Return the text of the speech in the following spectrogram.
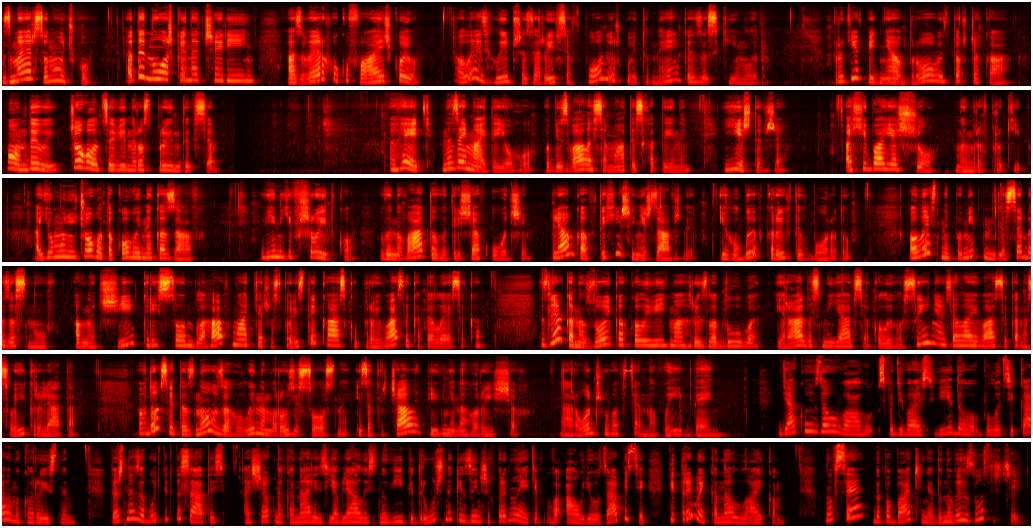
Змерз, онучку, а ти ножки на черінь, а зверху куфаєчкою. Олесь глибше зарився в подушку і тоненько заскімлив. Проків підняв брови з торчака. Он, диви, чого це він розприндився? Геть, не займайте його, обізвалася мати з хатини. Їжте вже. А хіба я що? мимрив Прокіп, а йому нічого такого й не казав. Він їв швидко, винувато витріщав очі, плямкав тихіше, ніж завжди, і губив крихти в бороду. Олесь непомітно для себе заснув, а вночі крізь сон благав матір розповісти казку про Івасика та Лесика. Злякано зойкав, коли відьма гризла дуба, і радо сміявся, коли госиня взяла Івасика на свої крилята. Вдосвіта знов загули на морозі сосни і закричали півні на горищах. Народжувався новий день. Дякую за увагу. Сподіваюсь, відео було цікавим і корисним. Тож не забудь підписатись. А щоб на каналі з'являлись нові підручники з інших предметів в аудіозаписі, підтримай канал лайком. Ну все, до побачення, до нових зустрічей!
